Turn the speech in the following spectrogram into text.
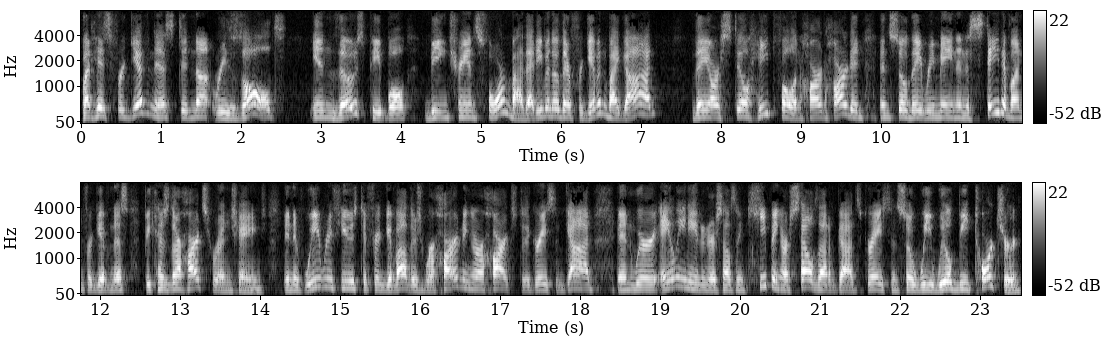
But his forgiveness did not result in those people being transformed by that, even though they're forgiven by God they are still hateful and hard hearted, and so they remain in a state of unforgiveness because their hearts were unchanged. And if we refuse to forgive others, we're hardening our hearts to the grace of God, and we're alienating ourselves and keeping ourselves out of God's grace. And so we will be tortured,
